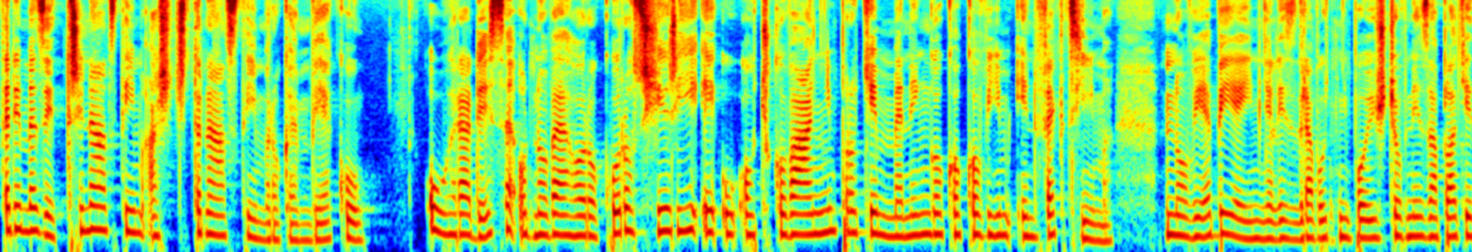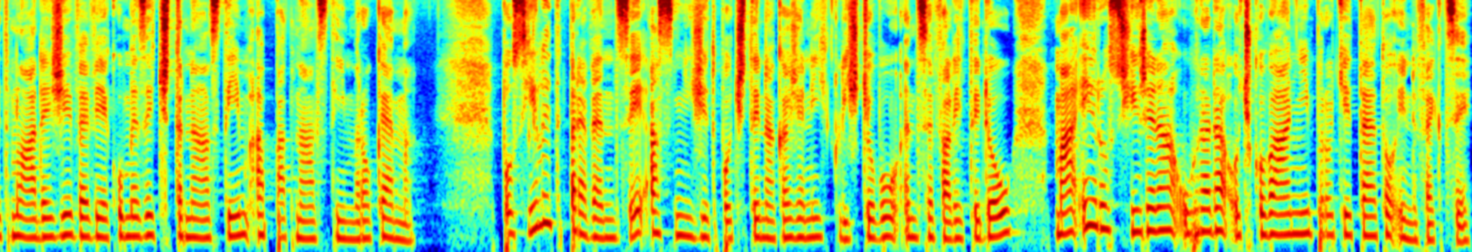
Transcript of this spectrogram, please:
tedy mezi 13. až 14. rokem věku. Úhrady se od nového roku rozšíří i u očkování proti meningokokovým infekcím. Nově by jej měly zdravotní pojišťovny zaplatit mládeži ve věku mezi 14. a 15. rokem. Posílit prevenci a snížit počty nakažených klíšťovou encefalitidou má i rozšířená úhrada očkování proti této infekci.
